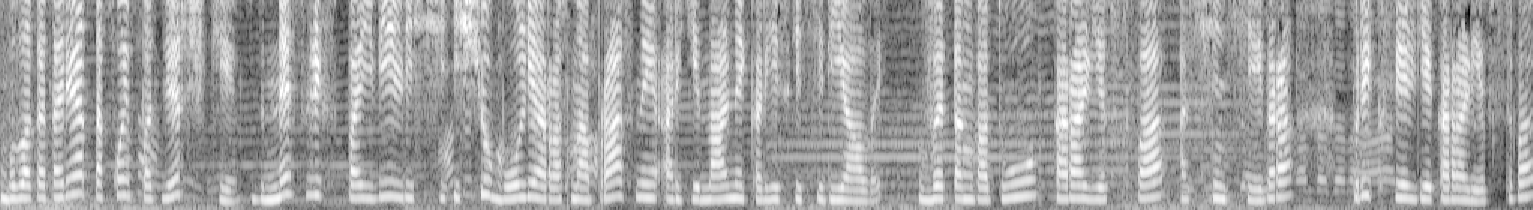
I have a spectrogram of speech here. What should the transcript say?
Благодаря такой поддержке в Netflix появились еще более разнообразные оригинальные корейские сериалы. В этом году «Королевство. Осин Севера» приквелье «Королевства»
